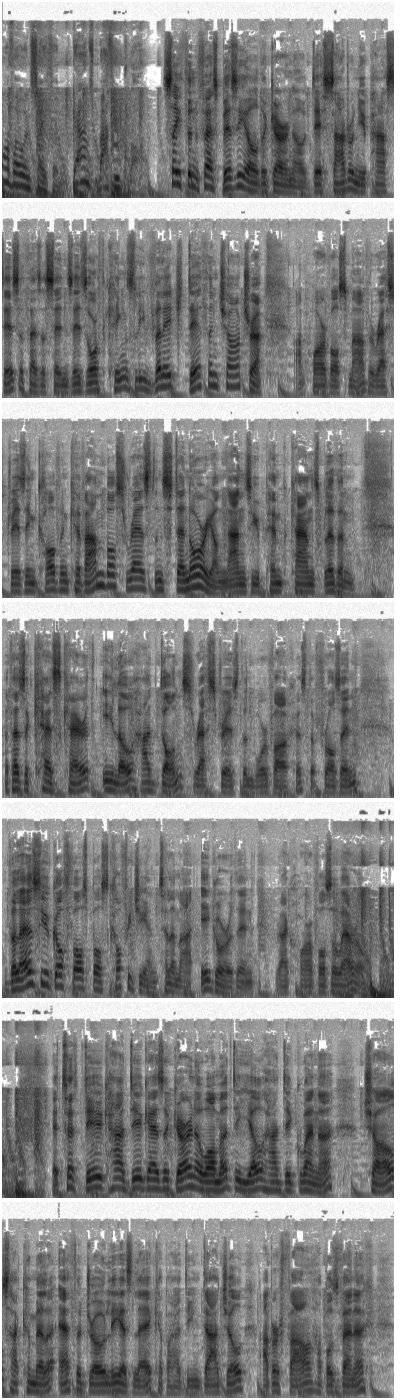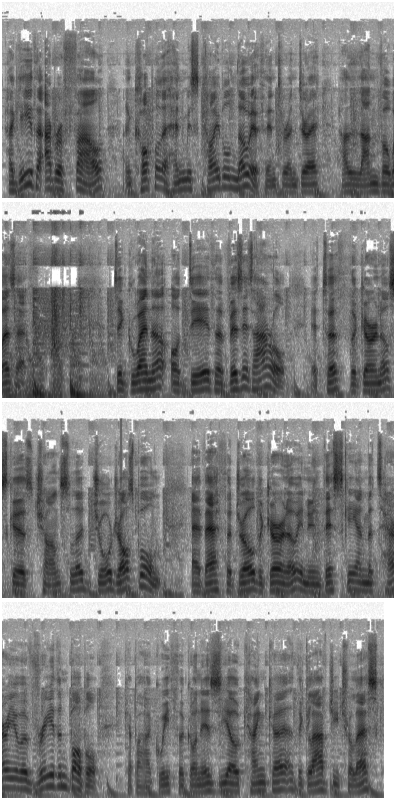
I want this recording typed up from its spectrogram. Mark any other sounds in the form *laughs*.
Wavo and Sathan, Gans Matthew Clark. Sathan fest busy all the Gurno, de sadron you passes, if there's a sins is Orth Kingsley Village, Death and Chartra, and Huarvos mav arrestres in Coven Kevambos res and Stenorion, Nanzu Pimp Cans Blithen. If there's a Keskerth, Elo had dons, restres than Warvachas, the Frozin, the les you gothvos bos coffee and telema igordin, rag Huarvos o errol. Itith Dug ha Dug as a Gurno Oma, de Yo ha de Gwena, Charles ha Camilla eth a dro Lias le, kepa ha din Dagil, Aberfal ha bos Venach, ha gi the Aberfal, and koppel a Henwis Kaibel knoweth inter andre ha Lanva wezeth. De Gwena o de the visit Arrol, itith the Gurno Chancellor George Osborne, eveth a dro the Gurno in undhiski and materio of Vreed and Bobble, ha the Gonizio Kanka, the Glavji Trelesc,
